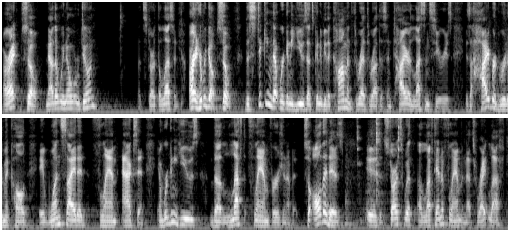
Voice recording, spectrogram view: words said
All right, so now that we know what we're doing, Let's start the lesson. All right, here we go. So the sticking that we're going to use that's going to be the common thread throughout this entire lesson series is a hybrid rudiment called a one-sided flam accent. And we're going to use the left flam version of it. So all that is, is it starts with a left-handed flam, and that's right-left.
